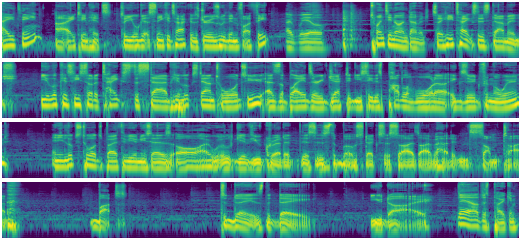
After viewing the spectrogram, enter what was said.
18? Uh, 18 hits. So you'll get sneak attack as Drew's within five feet. I will. 29 damage. So he takes this damage. You look as he sort of takes the stab. He looks down towards you as the blades are ejected. You see this puddle of water exude from the wound. And he looks towards both of you and he says, Oh, I will give you credit. This is the most exercise I've had in some time. but today is the day you die. Yeah, I'll just poke him.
